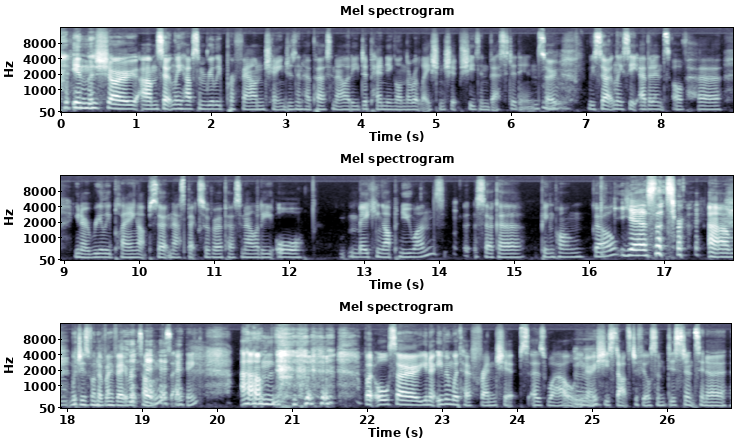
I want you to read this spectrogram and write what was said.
in the show um, certainly have some really profound changes in her personality depending on the relationship she's invested in. So we certainly see evidence of her, you know, really playing up certain aspects of her personality or making up new ones, circa Ping Pong Girl Yes, that's right. um, which is one of my favorite songs, I think. Um, but also, you know, even with her friendships as well, you know, she starts to feel some distance in her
